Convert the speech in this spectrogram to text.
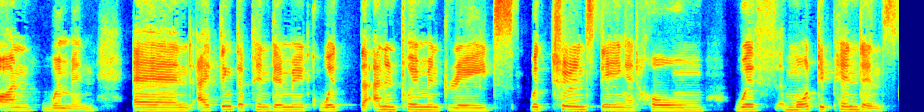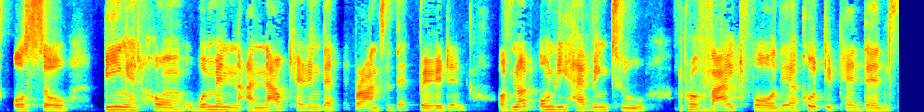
on women. And I think the pandemic, with the unemployment rates, with children staying at home, with more dependence also being at home, women are now carrying that brunt and that burden of not only having to provide for their co-dependents,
